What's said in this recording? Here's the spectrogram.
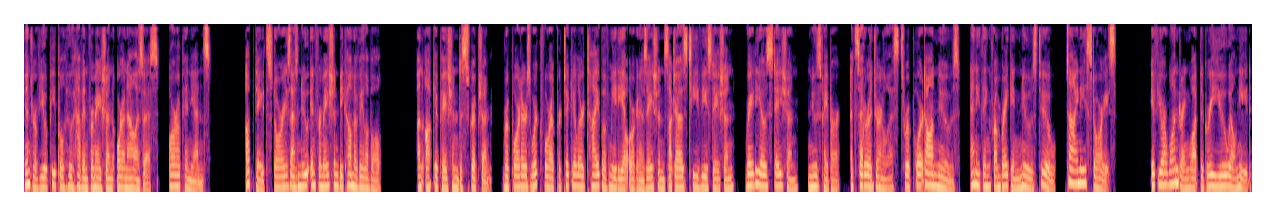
Interview people who have information or analysis, or opinions. Update stories as new information become available. An occupation description. Reporters work for a particular type of media organization such as TV station, radio station, newspaper, etc. Journalists report on news, anything from breaking news to tiny stories. If you're wondering what degree you will need,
